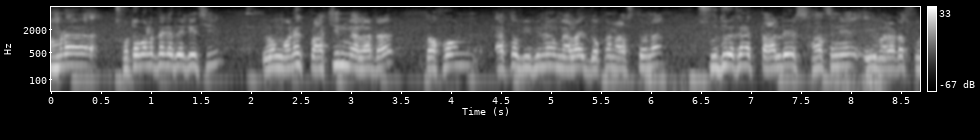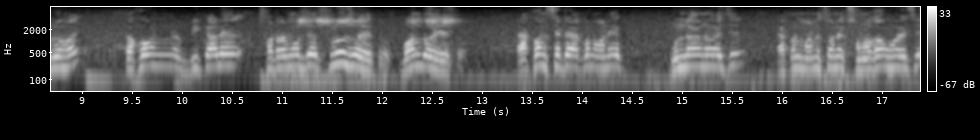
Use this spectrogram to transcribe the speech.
আমরা ছোটোবেলা থেকে দেখেছি এবং অনেক প্রাচীন মেলাটা, তখন এত বিভিন্ন মেলায় দোকান আসতো না। শুধু এখানে তালের শ্বাস নিয়ে এই মেলাটা শুরু হয়। তখন বিকালে ছটার মধ্যে ক্লোজ হয়ে যেত বন্ধ হয়ে যেত। এখন সেটা এখন অনেক উন্নয়ন হয়েছে এখন মানুষ অনেক সমাগম হয়েছে।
